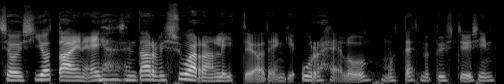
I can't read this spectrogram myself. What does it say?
se olisi jotain, eihän sen tarvi suoraan liittyä jotenkin urheiluun, mutta että mä pystyisin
